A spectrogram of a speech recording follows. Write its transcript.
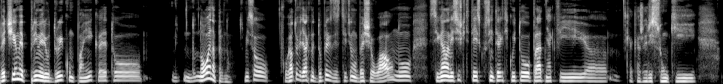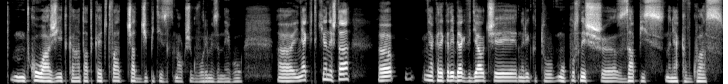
вече имаме примери от други компании, където много е напредно. В смисъл, когато видяхме Duplex, действително беше вау, но сега нали, всичките те изкуствени интелекти, които правят някакви как кажа, рисунки, колажи и така нататък. Ето това чат GPT, за малко ще говорим за него. И някакви такива неща. Някъде къде бях видял, че нали, като му пуснеш запис на някакъв глас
